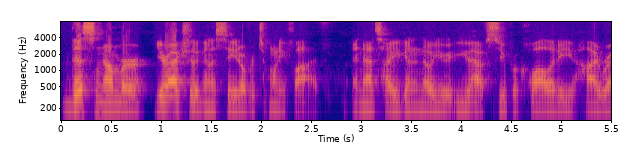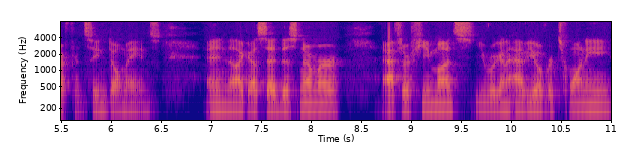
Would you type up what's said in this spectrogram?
this number you're actually going to see it over 25, and that's how you're going to know you you have super quality, high referencing domains. And like I said, this number after a few months, you were going to have you over 20,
